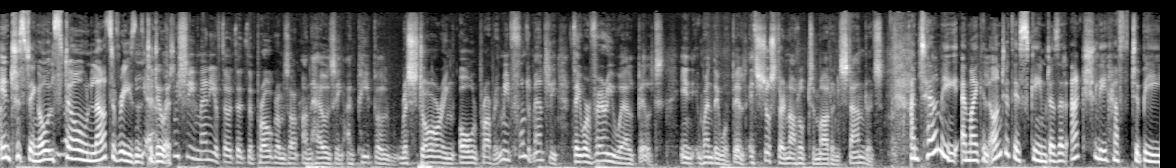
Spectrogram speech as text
interesting, old stone, lots of reasons yeah, to do like it. We see many of the, the, the programs on, on housing and people restoring old property. I mean, fundamentally, they were very well built in when they were built. It's just they're not up to modern standards. And tell me, uh, Michael, under this scheme, does it actually have to be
